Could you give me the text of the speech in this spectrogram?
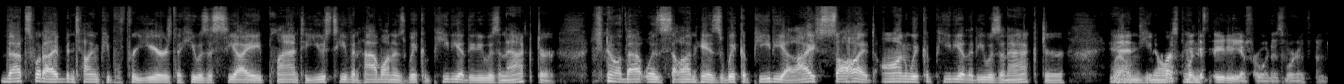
That's what I've been telling people for years that he was a CIA plant. He used to even have on his Wikipedia that he was an actor. You know, that was on his Wikipedia. I saw it on Wikipedia that he was an actor. Well, and, you know, and, Wikipedia for what it's worth. But.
